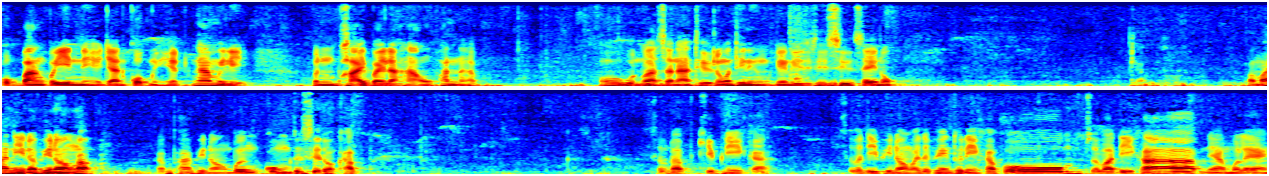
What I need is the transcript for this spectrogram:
กบบางปะอินนี่อาจารย์กบนี่เฮ็ดง่ายมิลีเป็นขายใบละหาพันนะครับโอ้บุญวาสนาถือรางวัลที่หนึ่งยังดีจะซื้อใส่นก มาณนี้เนาะพี่น้องเนาะกับภาพพี่น้องเบื้องกงตื่อดอกครับสำหรับคลิปนี้ก็สวัสดีพี่น้องไว้แต่เพียงเท่านี้ครับผม สวัสดีครับยามมอแรง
